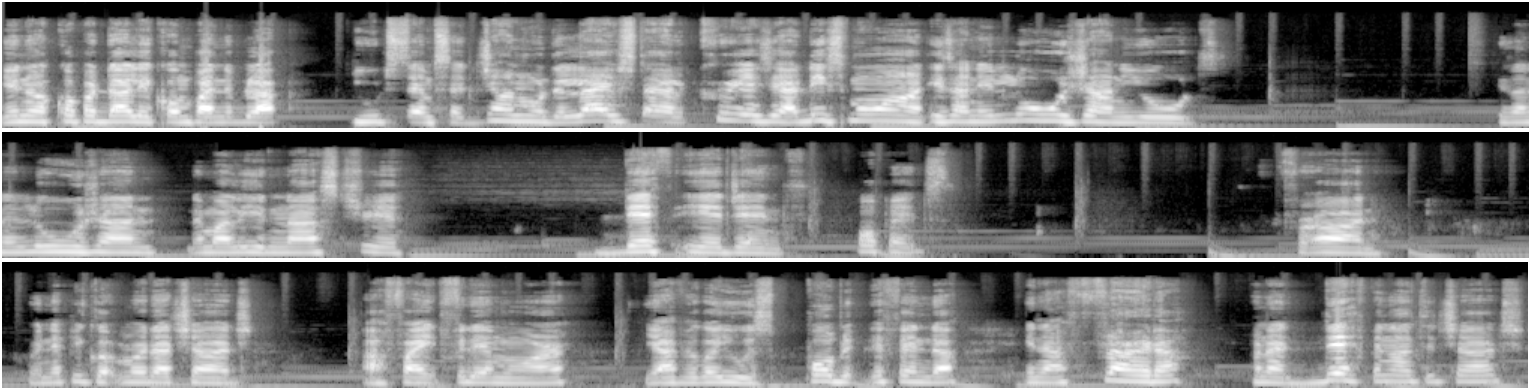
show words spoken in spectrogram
you know, a couple dolly company black. Youths them say, John, the lifestyle crazy. At this moment is an illusion, youth. It's an illusion. Them are leading us astray. Death agents, puppets, fraud. When they pick up murder charge, I fight for them more. You have to go use public defender in a Florida on a death penalty charge.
